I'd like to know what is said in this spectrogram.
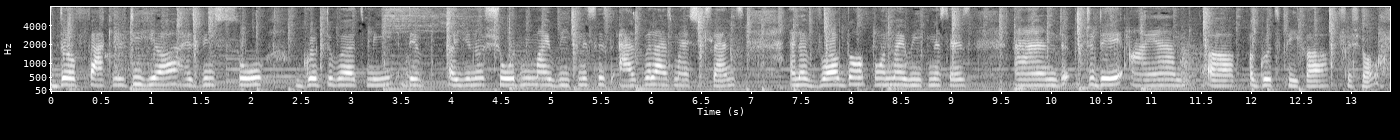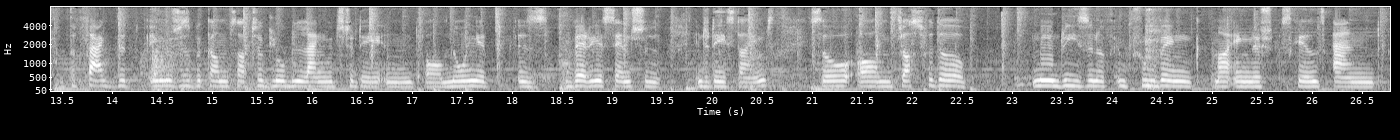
The faculty here has been so good towards me. They've, uh, you know, showed me my weaknesses as well as my strengths, and I've worked upon my weaknesses. And today I am uh, a good speaker for sure. The fact that English has become such a global language today, and um, knowing it is very essential in today's times. So, um, just for the main reason of improving my English skills and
